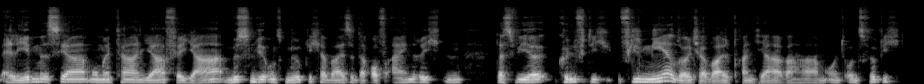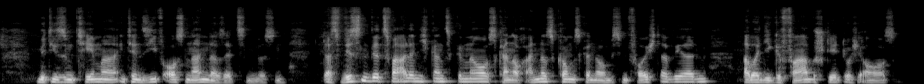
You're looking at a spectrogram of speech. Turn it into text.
erleben es ja momentan Jahr für Jahr, müssen wir uns möglicherweise darauf einrichten, dass wir künftig viel mehr solcher Waldbrandjahre haben und uns wirklich mit diesem Thema intensiv auseinandersetzen müssen. Das wissen wir zwar alle nicht ganz genau, es kann auch anders kommen, es kann auch ein bisschen feuchter werden, aber die Gefahr besteht durchaus.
